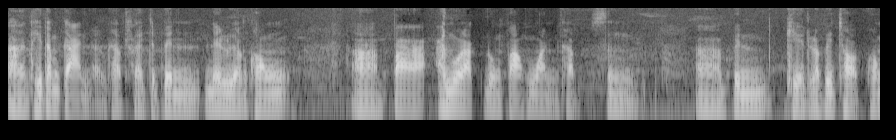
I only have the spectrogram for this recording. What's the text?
อ่าที่ทำการนะครับก็จะเป็นในเรื่องของอ่า ป่าอนุรักษ์ดงฝาหวนครับ ซึ่งอ่าเป็นเขตรับผิดชอบของ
